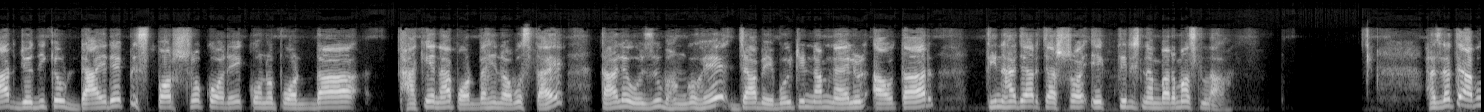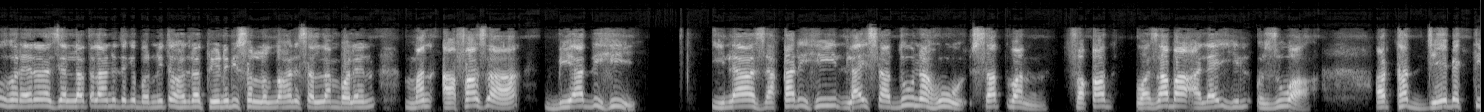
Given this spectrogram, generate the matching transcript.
আর যদি কেউ ডাইরেক্ট স্পর্শ করে কোনো পর্দা থাকে না, পর্দাহীন অবস্থায়, তাহলে অজু ভঙ্গ হয়ে যাবে। বইটির নাম নাইলুল আওতার তিন হাজার চারশো একত্রিশ নাম্বার মশলা। হজরতে আবু হরাইরা রাদিয়াল্লাহু তাআলা আনহু থেকে বর্ণিত হযরত প্রিয় নবী সাল্লাল্লাহু সাল্লাম বলেন, মান আফাজা বিয়াদিহি ইলা জাকারিহি লাইসা দুনাহু সাতওয়ান ফাকাদ ওয়াজাবা আলাইহিল উজুয়া। অর্থাৎ যে ব্যক্তি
